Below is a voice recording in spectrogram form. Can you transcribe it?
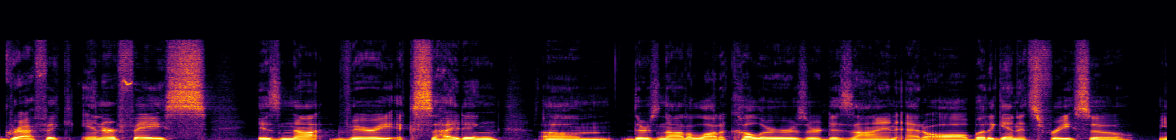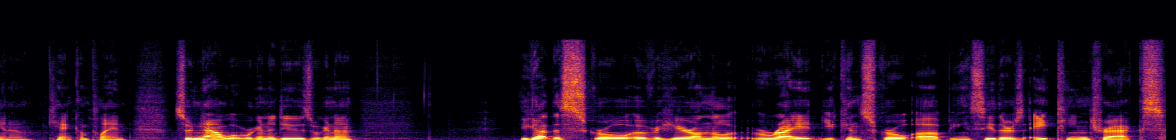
graphic interface is not very exciting. Um, there's not a lot of colors or design at all, but again, it's free, so you know, can't complain. So now what we're going to do is we're going to, you got this scroll over here on the right. You can scroll up. You can see there's 18 tracks.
